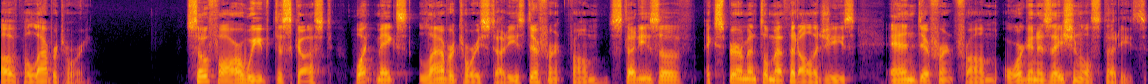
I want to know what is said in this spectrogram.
of the laboratory. So far, we've discussed what makes laboratory studies different from studies of experimental methodologies and different from organizational studies.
